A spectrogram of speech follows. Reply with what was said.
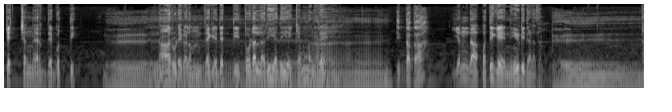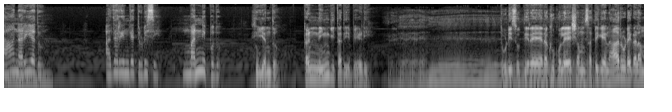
ಕೆಚ್ಚನ್ನೆರ್ದೆ ಗೊತ್ತಿ. ನಾರುಡೆಗಳಂ ತೆಗೆದೆತ್ತಿ ತೊಡಲರಿಯದೆಯೇ ಕೆಮ್ಮನಿರೆ. ಇತ್ತತ? ಎಂದ ಪತಿಗೆ ನೀಡಿದಳದಂ ತಾನರಿಯದು. ಅದರಿಂದೆ ತುಡಿಸಿ ಮನ್ನಿಪ್ಪುದು. ಎಂದು ಕಣ್ಣಿಂಗಿತದಿ ಬೇಡಿ. ತುಡಿಸುತ್ತಿರೇ ರಘುಕುಲೇಶಂ ಸತಿಗೆ ನಾರುಡೆಗಳಂ.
